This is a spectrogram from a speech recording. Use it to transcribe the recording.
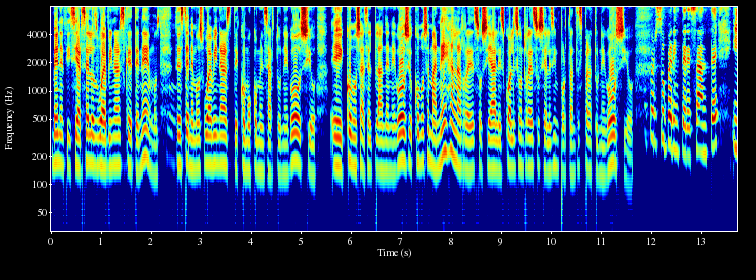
beneficiarse de los webinars que tenemos. Entonces tenemos webinars de cómo comenzar tu negocio, eh, cómo se hace el plan de negocio, cómo se manejan las redes sociales, cuáles son redes sociales importantes para tu negocio. Súper, súper interesante. Y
